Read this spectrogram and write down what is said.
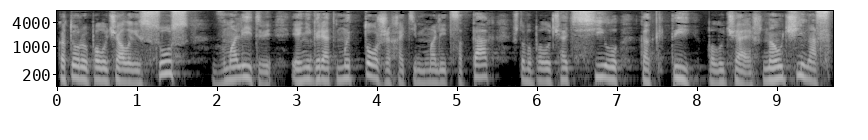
которую получал Иисус в молитве. И они говорят, мы тоже хотим молиться так, чтобы получать силу, как ты получаешь. Научи нас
